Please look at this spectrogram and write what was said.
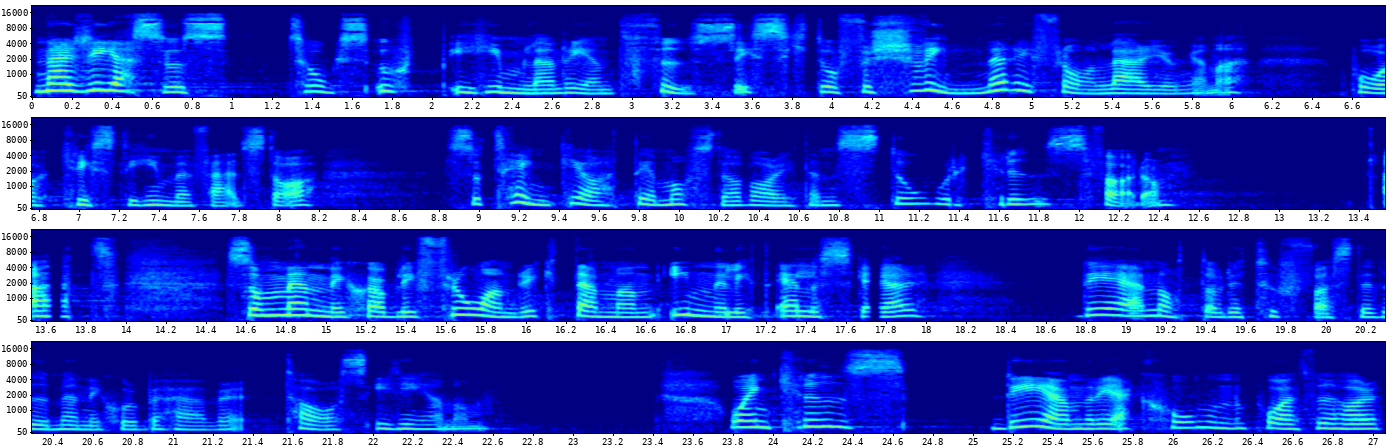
När Jesus togs upp i himlen rent fysiskt och försvinner ifrån lärjungarna på Kristi himmelfärdsdag så tänker jag att det måste ha varit en stor kris för dem. Att som människa bli frånryckt den man innerligt älskar, det är något av det tuffaste vi människor behöver ta oss igenom. Och en kris, det är en reaktion på att vi har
